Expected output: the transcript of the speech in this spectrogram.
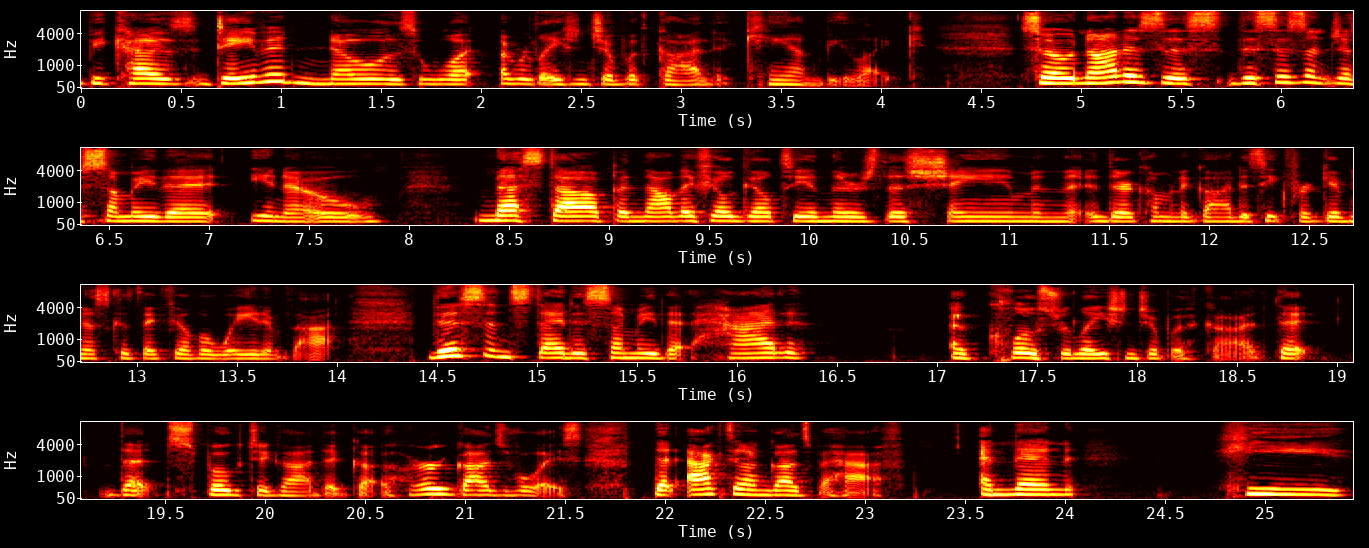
because David knows what a relationship with God can be like. So not as this this isn't just somebody that, you know, messed up and now they feel guilty and there's this shame and they're coming to God to seek forgiveness because they feel the weight of that. This instead is somebody that had a close relationship with God, that that spoke to God, that heard God's voice, that acted on God's behalf. And then he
